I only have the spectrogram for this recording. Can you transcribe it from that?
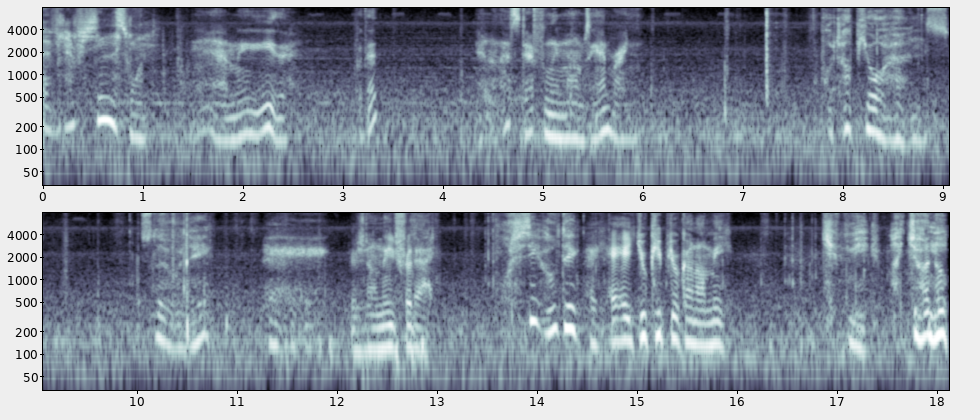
I've never seen this one. Yeah, me either. But that, you know, that's definitely Mom's handwriting. Put up your hands. Slowly. There's no need for that. What is he holding? Hey, hey, hey, you keep your gun on me. Give me my journal.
